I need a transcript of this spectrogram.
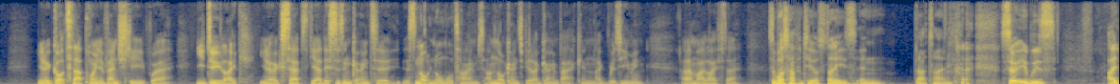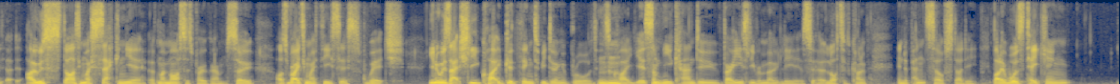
you know, got to that point eventually where you do like, you know, accept, yeah, this isn't going to, it's not normal times. I'm not going to be like going back and like resuming uh, my life there. So what's happened to your studies in that time? So it was, I I was starting my second year of my master's program. So I was writing my thesis, which you know was actually quite a good thing to be doing abroad. It's quite it's something you can do very easily remotely. It's a lot of kind of independent self study. But I was taking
